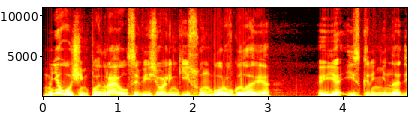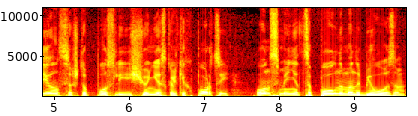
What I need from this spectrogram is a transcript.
Мне очень понравился веселенький сумбур в голове, и я искренне надеялся, что после еще нескольких порций он сменится полным анабиозом.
